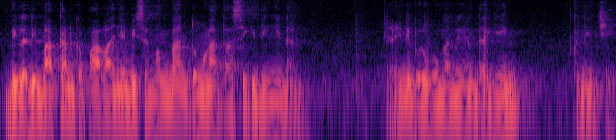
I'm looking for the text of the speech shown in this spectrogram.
Bila dimakan kepalanya bisa membantu mengatasi kedinginan. Ya, ini berhubungan dengan daging kelinci.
